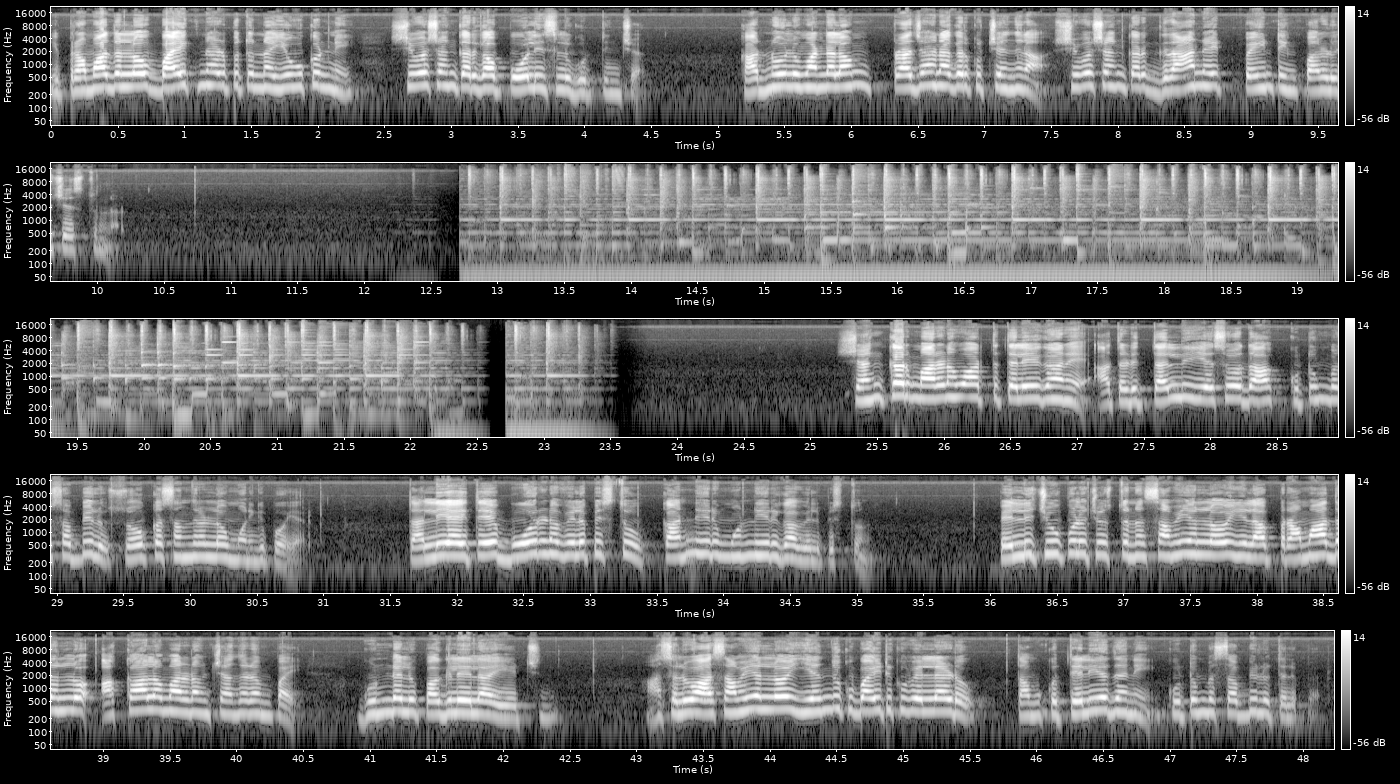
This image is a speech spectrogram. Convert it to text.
ఈ ప్రమాదంలో బైక్ నడుపుతున్న యువకుడిని శివశంకర్గా పోలీసులు గుర్తించారు. కర్నూలు మండలం ప్రజానగర్కు చెందిన శివశంకర్ గ్రానైట్ పెయింటింగ్ పనులు చేస్తున్నాడు శంకర్ మరణ వార్త తెలియగానే అతడి తల్లి యశోద కుటుంబ సభ్యులు శోకసంద్రంలో మునిగిపోయారు. తల్లి అయితే బోరున విలపిస్తూ కన్నీరు మున్నీరుగా విలిపిస్తుంది. పెళ్ళి చూపులు చూస్తున్న సమయంలో ఇలా ప్రమాదంలో అకాల మరణం చెందడంపై గుండెలు పగిలేలా ఏడ్చింది. అసలు ఆ సమయంలో ఎందుకు బయటకు వెళ్ళాడో తమకు తెలియదని కుటుంబ సభ్యులు తెలిపారు.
